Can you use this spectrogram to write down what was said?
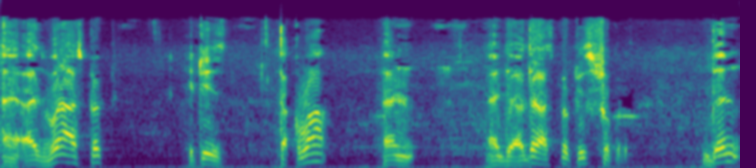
Uh, as one aspect, it is taqwa, and, and the other aspect is shukr. Then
